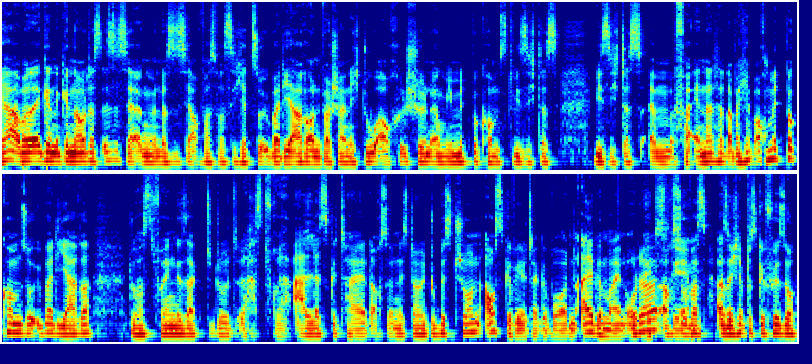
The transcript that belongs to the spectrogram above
Ja, aber genau das ist es ja irgendwie. Und das ist ja auch was, was ich jetzt so über die Jahre und wahrscheinlich du auch schön irgendwie mitbekommst, wie sich das, wie sich das ähm, verändert hat. Aber ich habe auch mitbekommen, so über die Jahre, du hast vorhin gesagt, du hast früher alles geteilt, auch so in der Story. Du bist schon ausgewählter geworden, allgemein, oder? Extrem. Auch sowas. Also ich habe das Gefühl, so,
